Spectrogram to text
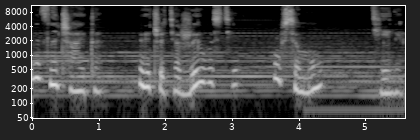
відзначайте відчуття живості у всьому тілі.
